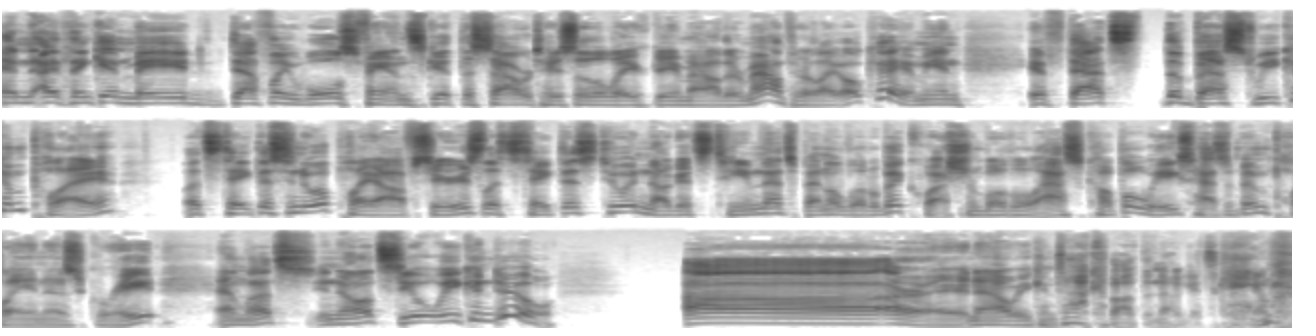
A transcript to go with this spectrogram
and I think it made definitely Wolves fans get the sour taste of the Laker game out of their mouth. They're like, okay, I mean, if that's the best we can play, let's take this into a playoff series. Let's take this to a Nuggets team that's been a little bit questionable the last couple weeks, hasn't been playing as great, and let's you know let's see what we can do. Uh, all right, now we can talk about the Nuggets game.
